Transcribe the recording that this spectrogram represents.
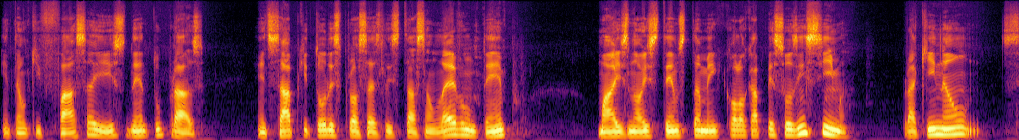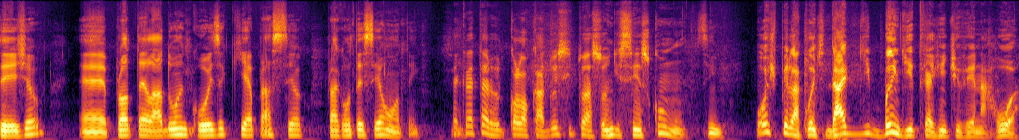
Então que faça isso dentro do prazo. A gente sabe que todo esse processo de licitação leva um tempo, mas nós temos também que colocar pessoas em cima, para que não seja é, protelado uma coisa que é para acontecer ontem. Secretário, colocar duas situações de senso comum. Sim. Hoje, pela quantidade de bandido que a gente vê na rua,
